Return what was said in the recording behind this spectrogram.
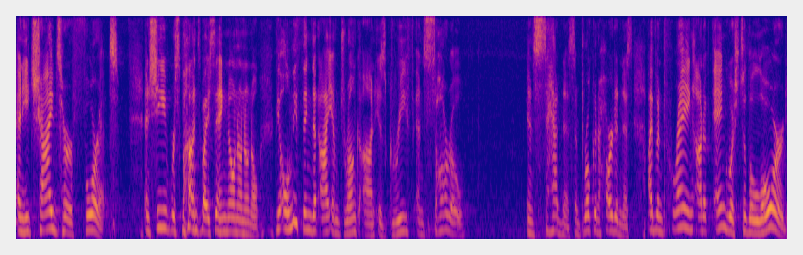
And he chides her for it. And she responds by saying, No, no, no, no. The only thing that I am drunk on is grief and sorrow and sadness and brokenheartedness. I've been praying out of anguish to the Lord,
